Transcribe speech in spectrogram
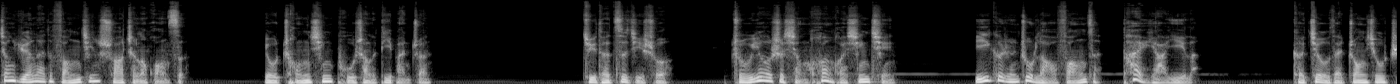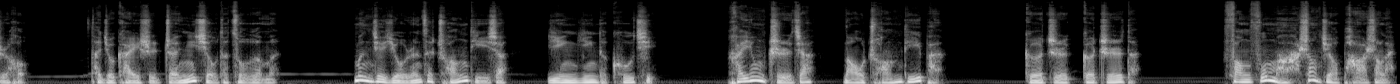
将原来的房间刷成了黄色，又重新铺上了地板砖。据他自己说，主要是想换换心情，一个人住老房子太压抑了。可就在装修之后，他就开始整宿的做噩梦，梦见有人在床底下嘤嘤的哭泣，还用指甲挠床底板，咯吱咯吱的，仿佛马上就要爬上来。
